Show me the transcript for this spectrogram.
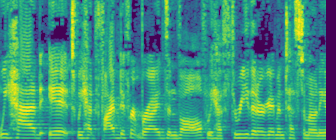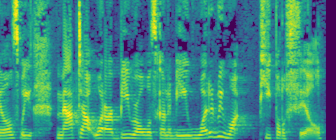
we had it, we had five different brides involved. We have three that are giving testimonials. We mapped out what our B roll was going to be. What did we want people to feel?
